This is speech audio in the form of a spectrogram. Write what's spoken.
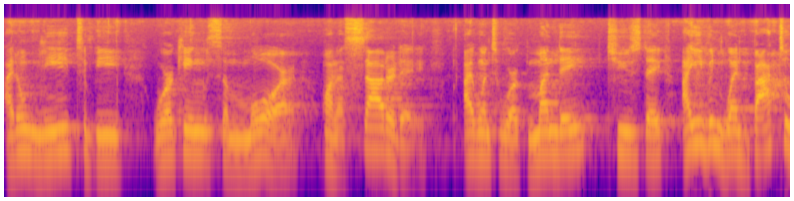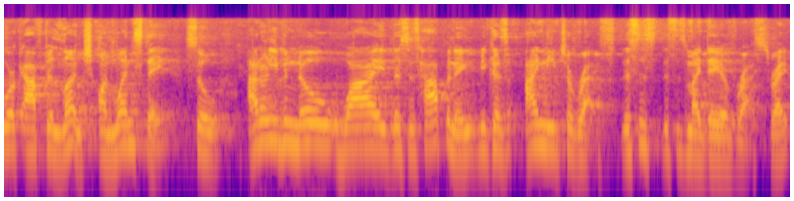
I don't need to be working some more on a Saturday. I went to work Monday, Tuesday. I even went back to work after lunch on Wednesday. So I don't even know why this is happening because I need to rest. This is, this is my day of rest, right?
